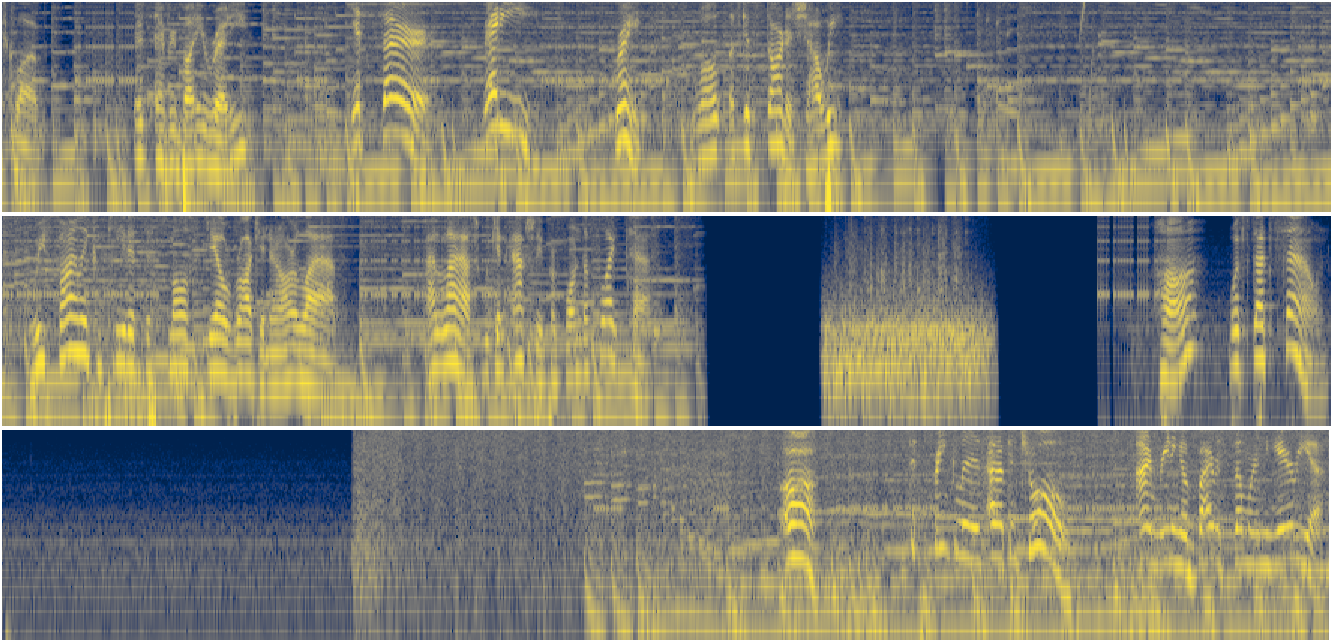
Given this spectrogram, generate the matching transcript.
Club. Is everybody ready? Yes, sir. Ready. Great. Well, let's get started, shall we? We finally completed this small-scale rocket in our lab. At last, we can actually perform the flight test. Huh? What's that sound? Ah! The sprinkler is out of control. I'm reading a virus somewhere in the area.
